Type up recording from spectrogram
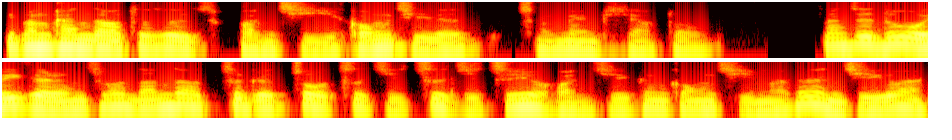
一般看到都是反击、攻击的层面比较多。但是如果一个人说，难道这个做自己，自己只有反击跟攻击吗？这很奇怪。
